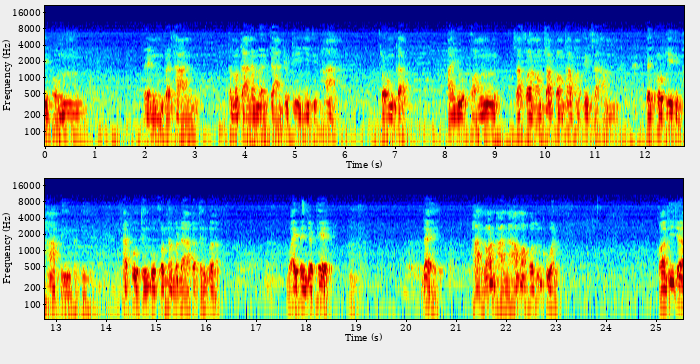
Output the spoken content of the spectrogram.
ที่ผมเป็นประธานกรรมการดำเนินการชุดที่ 25 ตรงกับอายุของสากลออมทรัพกองทัพภาคที่สามได้ครบ 25 ปีพอดี ถ้าพูดถึงบุคคลธรรมดาก็ถือว่าไว้เป็นเจเพศ ได้ผ่านร้อนผ่านหนาวมาพอสมควร ก่อนที่จะ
